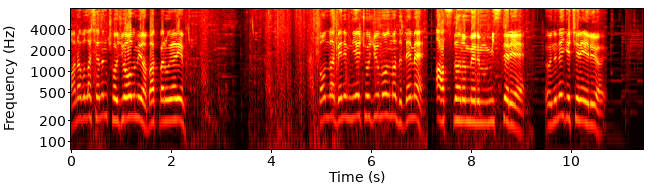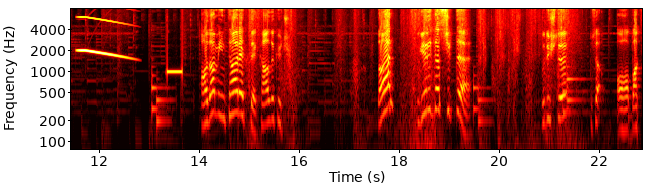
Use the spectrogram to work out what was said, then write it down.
Bana bulaşanın çocuğu olmuyor. Bak ben uyarayım. Sonra benim niye çocuğum olmadı deme. Aslanım benim misteri. Önüne geçeni eliyor. Adam intihar etti. Kaldık 3. Lan! Bu geri nasıl çıktı? Bu düştü. Bu se Oha bak.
